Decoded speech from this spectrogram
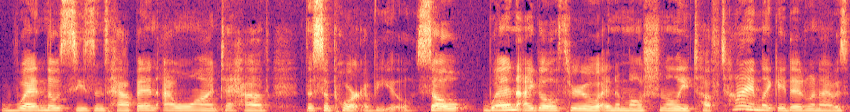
when those seasons happen, I want to have the support of you. So when I go through an emotionally tough time, like I did when I was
